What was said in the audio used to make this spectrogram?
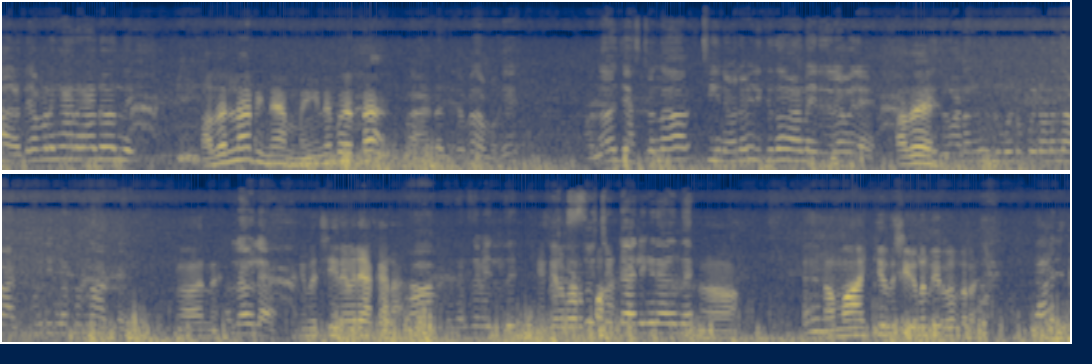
അതെ നമ്മൾ കാണാണ്ട് വന്ന്. അതല്ല പിന്നെ അമ്മീനെ പേട്ട നമുക്ക് എന്നാ ജസ്റ്റ് എന്നാ ചീനവല വിളിക്കുന്ന കാണരുതല്ലേ അതെ. ഇത് വേണം ഇത് നാട്ടിൽ ഇങ്ങനത്തെ നാട്ടെ ആന്നെ അല്ല പോലെ ഇങ്ങനെ ചീനവരാക്കാനാ ആ ഇങ്ങനത്തെ വലുത്. ഇതിൽ വെറുപ്പാ. സ്വിച്ച് ഇട്ടാൽ ഇങ്ങനെ ആകുന്നേ. ആ. ആക്കിയത് ക്ഷീണം തീർന്നത്ര കാര്യം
